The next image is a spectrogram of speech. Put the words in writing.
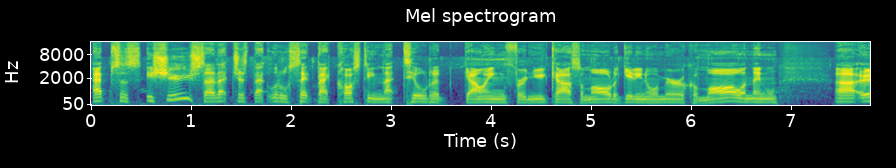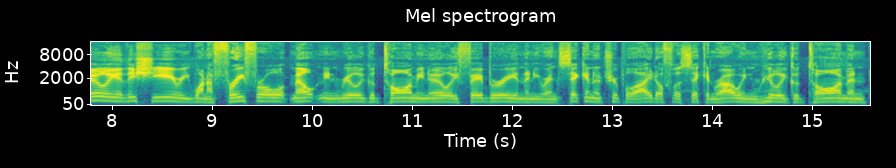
abscess issue, so that just that little setback cost him that tilted going for a Newcastle Mile to get into a Miracle Mile, and then. Uh, earlier this year, he won a free for all at Melton in really good time in early February, and then he ran second at Triple Eight off the second row in really good time. And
